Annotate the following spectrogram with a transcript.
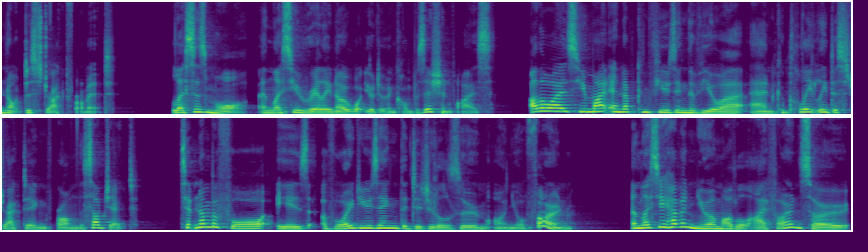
not distract from it. Less is more, unless you really know what you're doing composition wise. Otherwise, you might end up confusing the viewer and completely distracting from the subject. Tip number four is avoid using the digital zoom on your phone. Unless you have a newer model iPhone, so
